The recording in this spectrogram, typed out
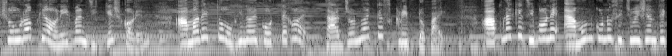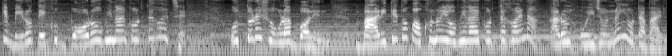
সৌরভকে অনির্বাণ জিজ্ঞেস করেন, আমাদের তো অভিনয় করতে হয়, তার জন্য একটা স্ক্রিপ্টও পাই। আপনাকে জীবনে এমন কোনো সিচুয়েশন থেকে বেরোতে খুব বড় অভিনয় করতে হয়েছে? উত্তরে সৌরভ বলেন, বাড়িতে তো কখনোই অভিনয় করতে হয় না, কারণ ওই জন্যই ওটা বাড়ি।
